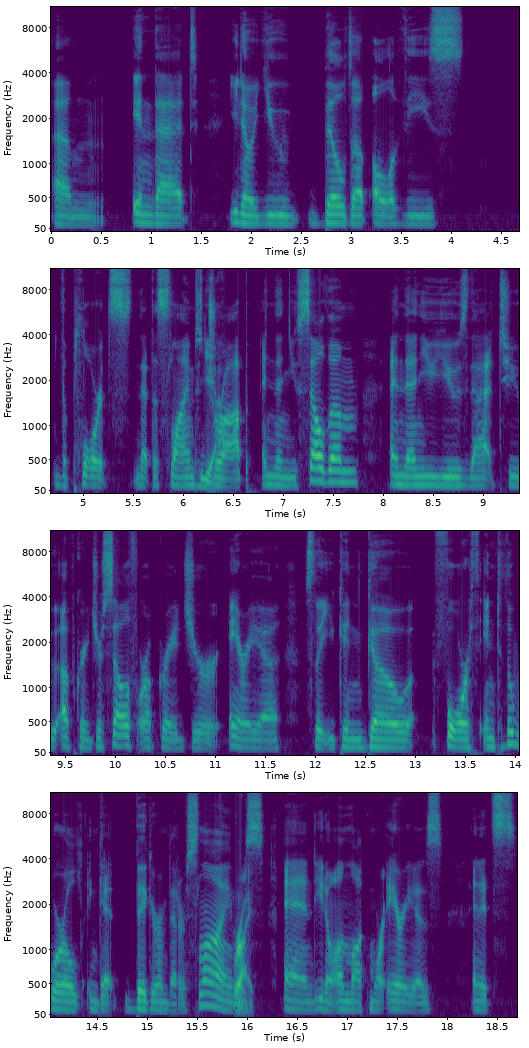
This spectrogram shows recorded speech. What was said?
Um, in that you know you build up all of these the plorts that the slimes Yeah. drop, and then you sell them, and then you use that to upgrade yourself or upgrade your area so that you can go forth into the world and get bigger and better slimes, Right. And you know unlock more areas, and it's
